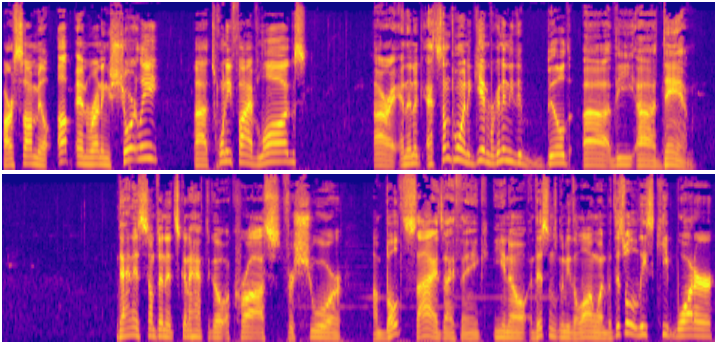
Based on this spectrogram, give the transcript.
our sawmill up and running shortly. Uh, 25 logs. All right, and then at some point again, we're gonna need to build uh, the uh, dam. That is something that's gonna have to go across for sure on both sides, I think. You know, this one's going to be the long one, but this will at least keep water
